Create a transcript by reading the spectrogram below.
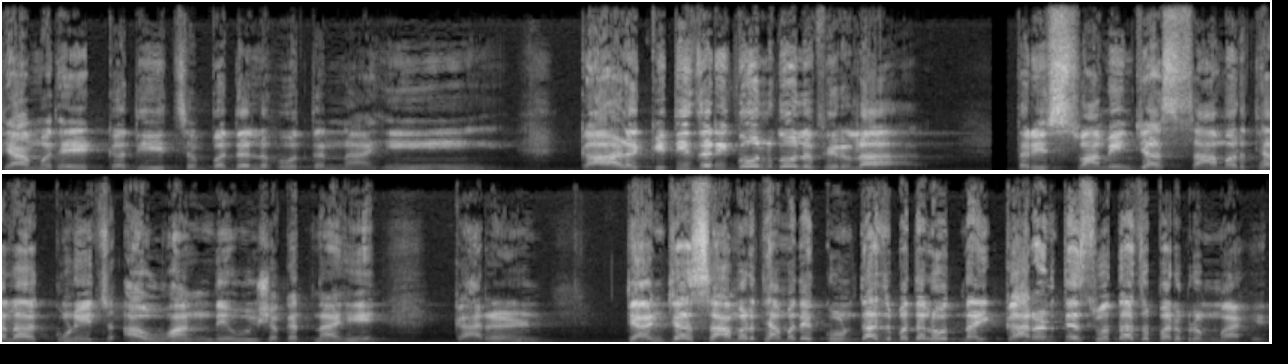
त्यामध्ये कधीच बदल होत नाही. काळ किती जरी गोल गोल फिरला तरी स्वामींच्या सामर्थ्याला कुणीच आव्हान देऊ शकत नाही. कारण त्यांच्या सामर्थ्यामध्ये कोणताच बदल होत नाही. कारण ते स्वतःच परब्रह्म आहेत.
